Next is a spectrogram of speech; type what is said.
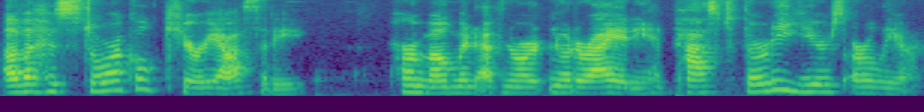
of a historical curiosity. Her moment of notoriety had passed 30 years earlier,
